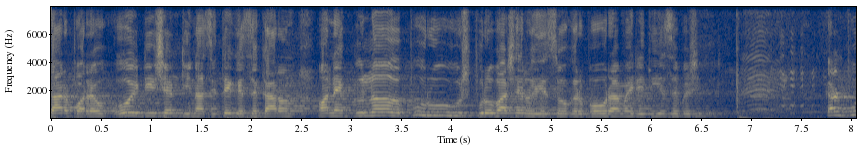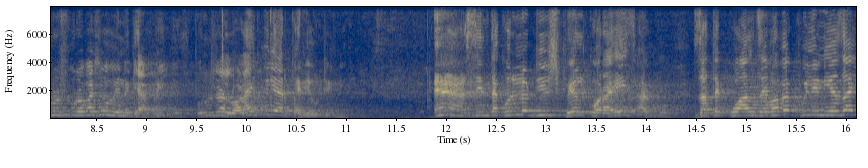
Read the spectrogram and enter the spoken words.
তারপরেও ওই ডিসেন্টিনা জিতে গেছে কারণ অনেকগুলো পুরুষ প্রবাসে রয়েছে ওকে বৌরা মেরে দিয়েছে বেশি করে। কারণ পুরুষ প্রবাসে ওই গ্যাপ হয়ে গেছে। পুরুষরা লড়াই করে আর পেরে উঠেনি চিন্তা করিল ডিশ ফেল করাই ছাড়বো। যাতে কোয়াল যেভাবে খুলে নিয়ে যায়,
